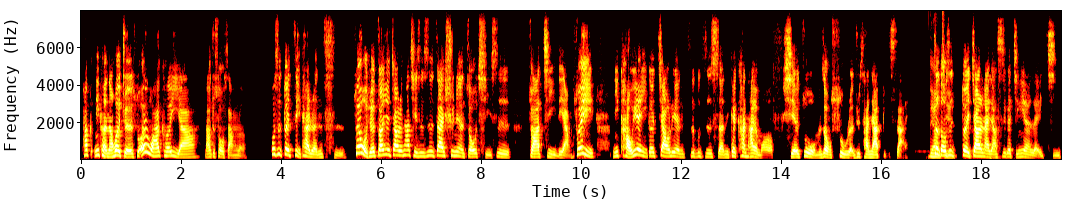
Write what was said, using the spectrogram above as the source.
他你可能会觉得说，哎，我还可以啊，然后就受伤了，或是对自己太仁慈。所以我觉得专业教练他其实是在训练的周期是抓剂量，所以你考验一个教练资不资深，你可以看他有没有协助我们这种素人去参加比赛。这都是对教练来讲是一个经验的累积。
